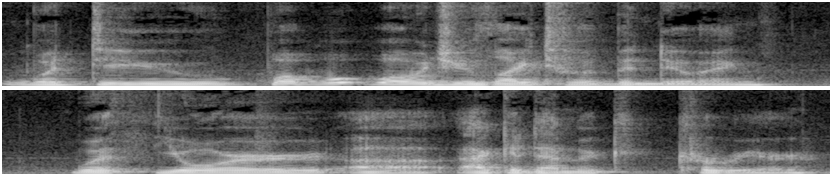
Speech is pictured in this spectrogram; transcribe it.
what do you what what would you like to have been doing with your uh, academic career?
